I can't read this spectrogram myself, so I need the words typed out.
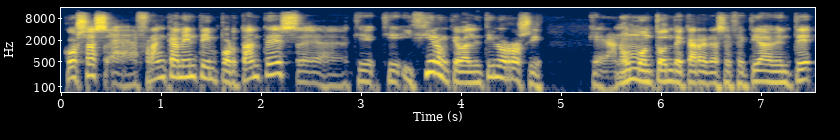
cosas eh, francamente importantes eh, que, hicieron que Valentino Rossi, que ganó un montón de carreras efectivamente,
